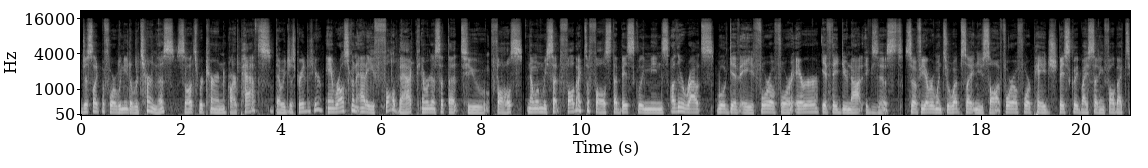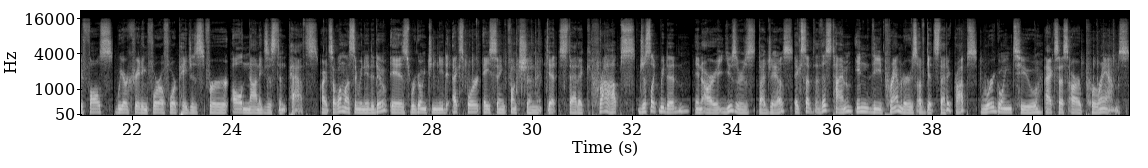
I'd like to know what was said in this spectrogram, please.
just like before, we need to return this. So let's return our paths that we just created here. And we're also going to add a fallback and we're going to set that to false. Now, when we set fallback to false, that basically means other routes will give a 404 error if they do not exist. So if you ever went to a website and you saw a 404 page, basically by setting fallback to false, we are creating 404 pages for all non-existent paths. All right, so one last thing we need to do is we're going to need to export async function get static props, just like we did in our users.js, except this time in the parameters of get static props, we're going to access our params.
